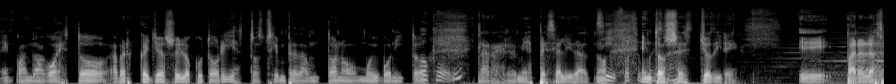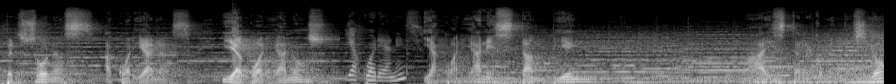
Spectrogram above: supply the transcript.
en cuando hago esto. A ver, que yo soy locutor y esto siempre da un tono muy bonito. Ok, Claro, es mi especialidad, ¿no? Entonces yo diré, eh, para las personas acuarianas y acuarianos y acuarianes, y acuarianes también, va esta recomendación.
